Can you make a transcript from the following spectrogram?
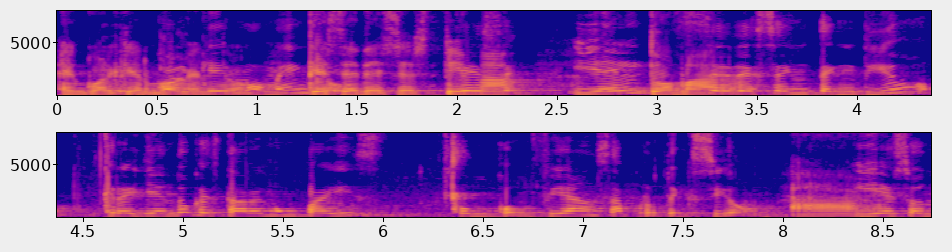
en cualquier, momento, que se desestima y él se desentendió creyendo que estaba en un país con confianza, protección. Ah. y eso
